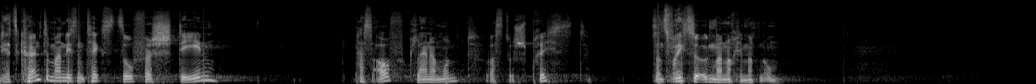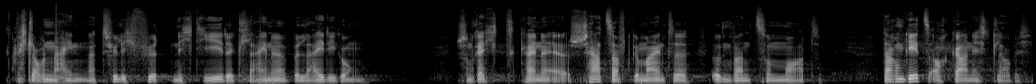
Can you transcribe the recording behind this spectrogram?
Und jetzt könnte man diesen Text so verstehen, pass auf, kleiner Mund, was du sprichst, sonst bringst du irgendwann noch jemanden um. Aber ich glaube, nein, natürlich führt nicht jede kleine Beleidigung, schon recht keine scherzhaft gemeinte, irgendwann zum Mord. Darum geht es auch gar nicht, glaube ich,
